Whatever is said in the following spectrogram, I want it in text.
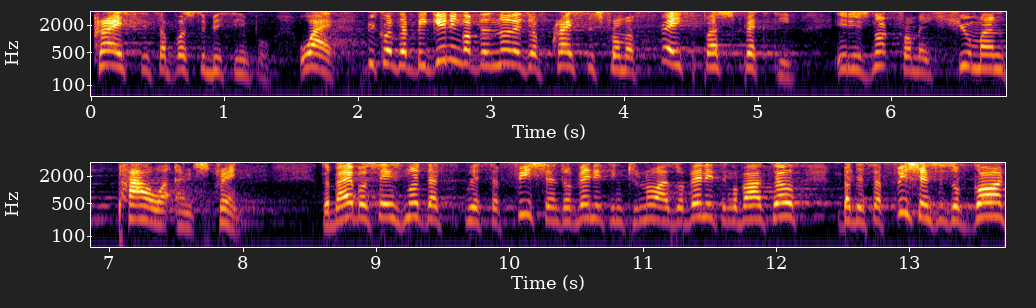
Christ is supposed to be simple. Why? Because the beginning of the knowledge of Christ is from a faith perspective, it is not from a human power and strength. The Bible says not that we're sufficient of anything to know as of anything of ourselves, but the sufficiencies of God,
